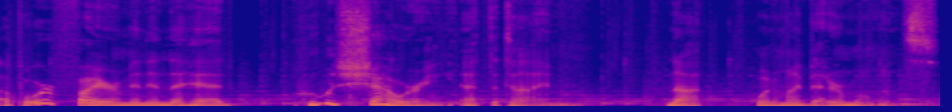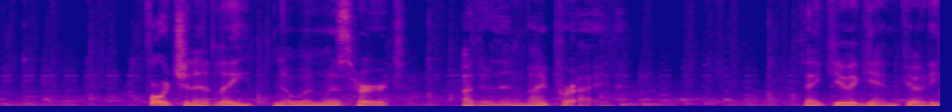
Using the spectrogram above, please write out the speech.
a poor fireman in the head who was showering at the time. Not one of my better moments. Fortunately, no one was hurt other than my pride. Thank you again, Cody.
